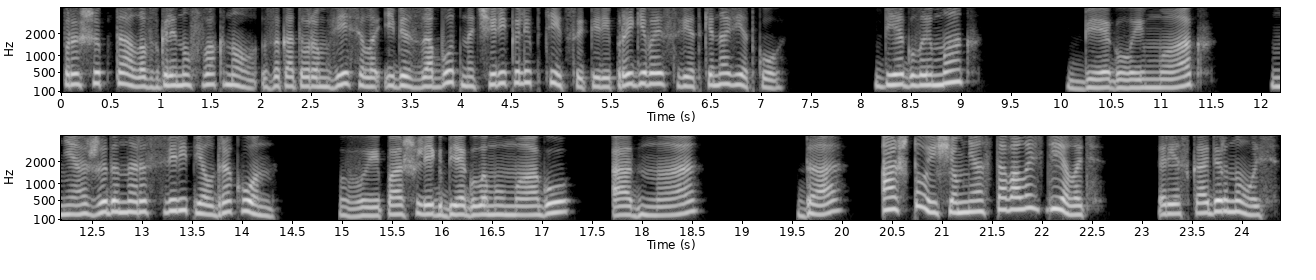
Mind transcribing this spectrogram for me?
Прошептала, взглянув в окно, за которым весело и беззаботно чирикали птицы, перепрыгивая с ветки на ветку. «Беглый маг?» «Беглый маг?» Неожиданно рассверепел дракон. «Вы пошли к беглому магу? Одна?» «Да. А что еще мне оставалось делать?» Резко обернулась.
